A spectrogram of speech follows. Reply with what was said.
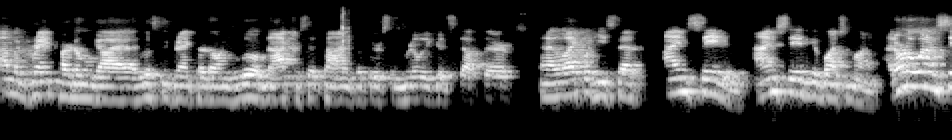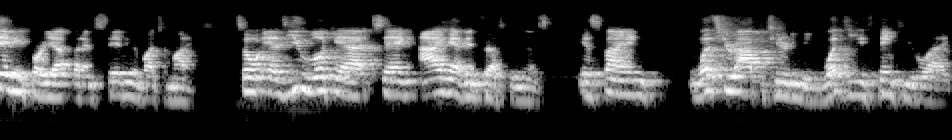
I'm a Grant Cardone guy. I listen to Grant Cardone. He's a little obnoxious at times, but there's some really good stuff there. And I like what he said. I'm saving. I'm saving a bunch of money. I don't know what I'm saving for yet, but I'm saving a bunch of money. So as you look at saying, I have interest in this, is finding what's your opportunity? What do you think you like?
